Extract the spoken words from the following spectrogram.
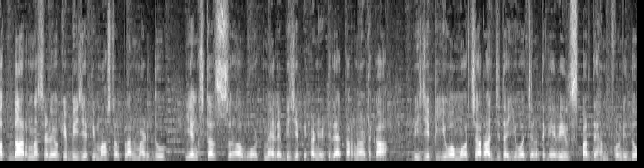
ಮತದಾರರನ್ನ ಸೆಳೆಯೋಕೆ ಬಿಜೆಪಿ ಮಾಸ್ಟರ್ ಪ್ಲಾನ್ ಮಾಡಿದ್ದು ಯಂಗ್ಸ್ಟರ್ಸ್ ವೋಟ್ ಮೇಲೆ ಬಿಜೆಪಿ ಕಣ್ಣಿಟ್ಟಿದೆ. ಕರ್ನಾಟಕ ಬಿಜೆಪಿ ಯುವ ಮೋರ್ಚಾ ರಾಜ್ಯದ ಯುವ ಜನತೆಗೆ ರೀಲ್ಸ್ ಸ್ಪರ್ಧೆ ಹಮ್ಮಿಕೊಂಡಿದ್ದು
